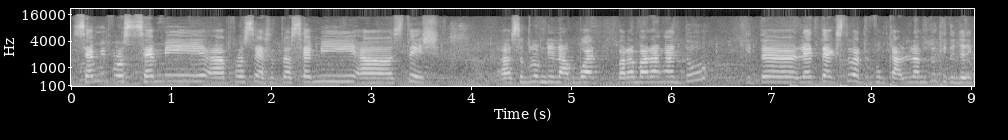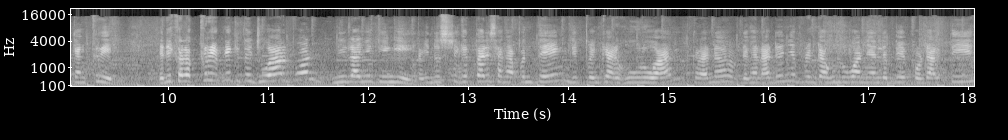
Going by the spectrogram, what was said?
semi semi uh, proses atau semi uh, stage uh, sebelum dia nak buat barang-barangan tu kita latex tu ataupun kaplam tu kita jadikan krip. Jadi kalau krip ni kita jual pun nilainya tinggi. Industri getah ni sangat penting di peringkat huluan kerana dengan adanya peringkat huluan yang lebih produktif,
